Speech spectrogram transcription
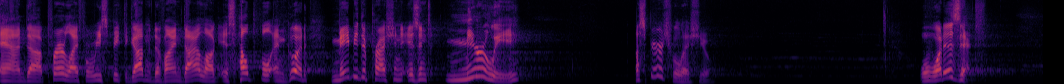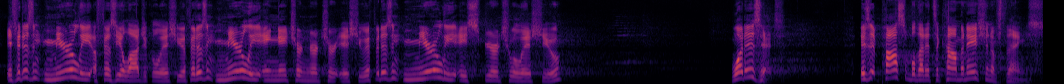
and uh, prayer life where we speak to God in the divine dialogue is helpful and good, maybe depression isn't merely a spiritual issue. Well, what is it? If it isn't merely a physiological issue, if it isn't merely a nature nurture issue, if it isn't merely a spiritual issue, what is it? Is it possible that it's a combination of things?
